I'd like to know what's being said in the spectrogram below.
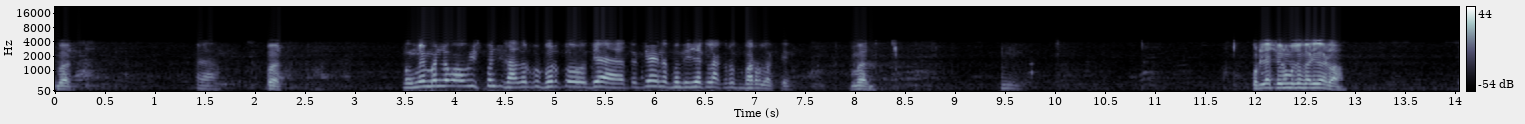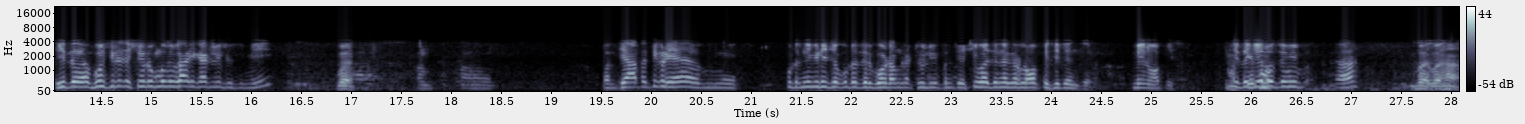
बर. हा. बर. मग मी म्हणलं बाबा वीस पंचवीस हजार रुपये भरतो द्या. तर द्या ना म्हणजे एक लाख रुपये भरावं लागते. बर. हम्म. कुठल्या शोरूममधून गाडी काढला? इथं भोसरीच्या शोरूममधून गाडी काढलेली होती मी. बर. पण ते आता तिकडे अं, कुठं निगडीच्या कुठं तरी गोडाऊनला ठेवली पण ते शिवाजीनगरला ऑफिस आहे त्यांचं मेन ऑफिस मग तिथं तेच गेलो मग- होतो मी हा? बर बर हां.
